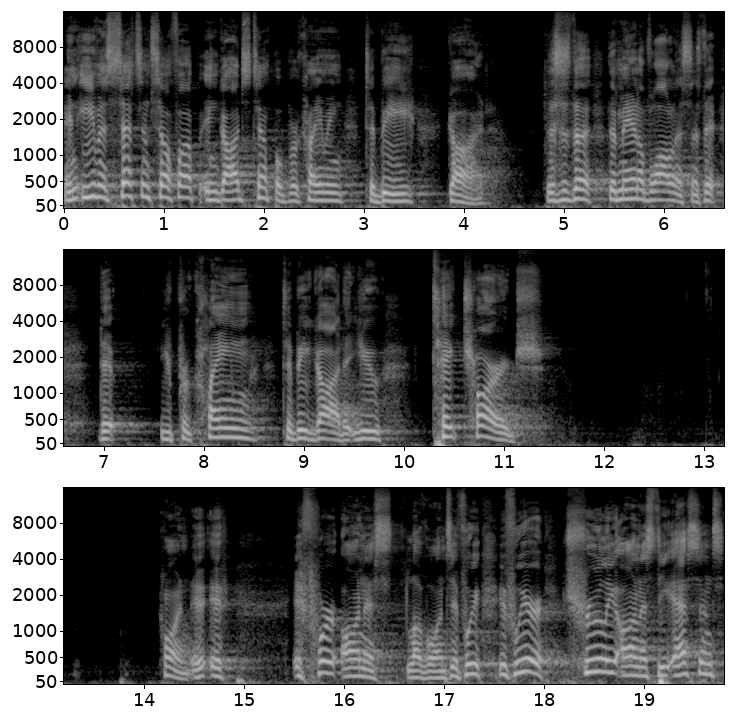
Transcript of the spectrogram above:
and even sets himself up in God's temple, proclaiming to be God. This is the, the man of lawlessness that, that you proclaim to be God, that you take charge. Come on, if, if we're honest, loved ones, if we, if we are truly honest, the essence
